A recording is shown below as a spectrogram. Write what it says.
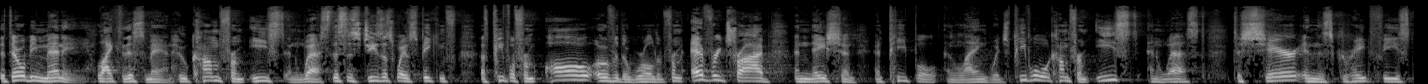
that there will be many like this man who come from east and west. This is Jesus' way of speaking of people from all over the world, from every tribe and nation and people and language. People will come from east and west to share in this great feast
